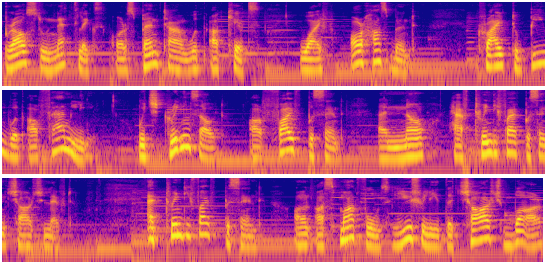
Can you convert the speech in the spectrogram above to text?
browse through Netflix, or spend time with our kids, wife, or husband. Try to be with our family, which drains out our 5% and now have 25% charge left. At 25% on our smartphones, usually the charge bar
